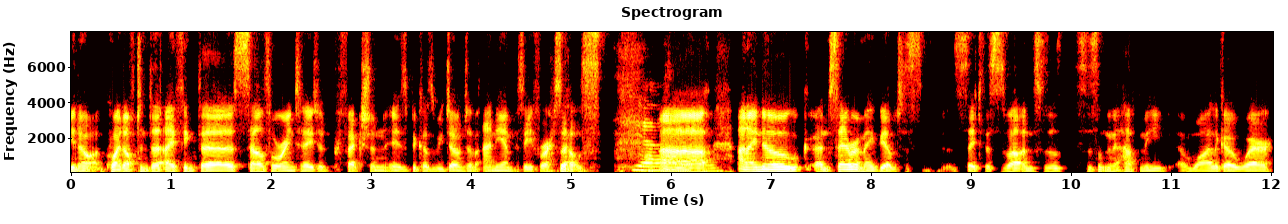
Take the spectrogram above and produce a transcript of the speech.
you know quite often that I think the self-orientated perfection is because we don't have any empathy for ourselves. Yeah. Uh, and I know, and Sarah may be able to say to this as well. And this is, this is something that happened to me a while ago where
